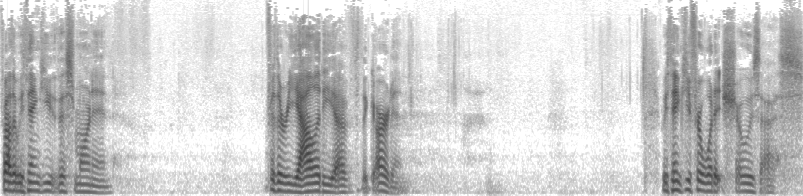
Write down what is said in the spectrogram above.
Father, we thank you this morning for the reality of the garden. We thank you for what it shows us.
